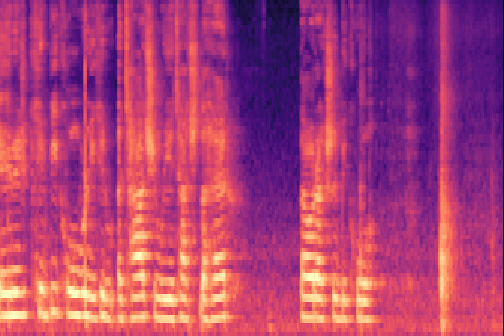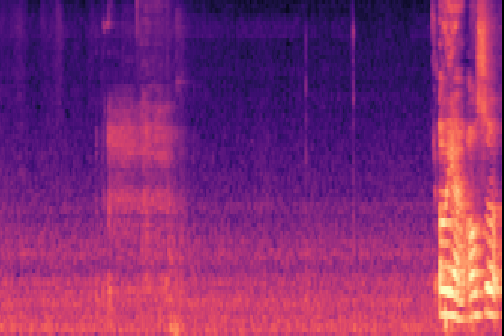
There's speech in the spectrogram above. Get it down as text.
And it could be cool where you could attach and reattach the head. That would actually be cool. Oh yeah, also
